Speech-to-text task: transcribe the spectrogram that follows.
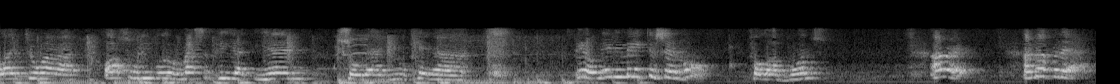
I like to uh, also leave a little recipe at the end so that you can, uh, you know, maybe make this at home for loved ones. All right, enough of that.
